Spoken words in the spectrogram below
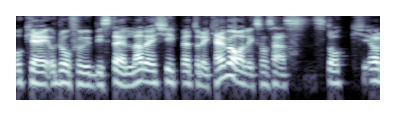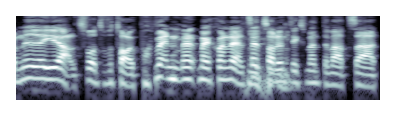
Okej, okay, och då får vi beställa det chippet. Och det kan ju vara liksom så här stock. Ja, nu är ju allt svårt att få tag på. Men, men, men generellt sett så har det liksom inte varit så här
